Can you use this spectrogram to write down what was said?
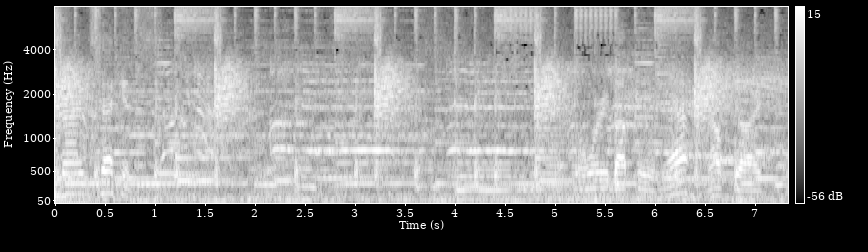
39 seconds. Don't worry about the mouth guard.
